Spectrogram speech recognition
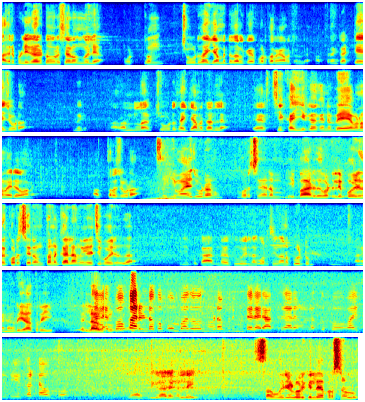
അതിരപ്പള്ളിയിൽ ഒരു ടൂറിസ്റ്റുകൾ ഒന്നുമില്ല ഒട്ടും ചൂട് സഹിക്കാൻ പറ്റാത്ത ആൾക്കാർ പുറത്തിറങ്ങാൻ പറ്റുന്നില്ല അത്രയും കട്ടിയായ ചൂടാണ് അതാണുള്ള ചൂട് സഹിക്കാൻ പറ്റാനില്ല. ഇറച്ചി കൈയൊക്കെ അങ്ങനെ വേവണം വരുവാണ് അത്ര ചൂടാ. സഹ്യമായ ചൂടാണ്. കുറച്ചു നേരം ഈ ഭാരത് ഹോട്ടലിൽ പോയിരുന്ന കുറച്ചു നേരം തണുക്കാലാന്ന് വിചാരിച്ച് പോയിരുന്നതാ. ഇനിയിപ്പോൾ കാറിന്റെ അകത്ത് പോയിരുന്ന കുറച്ച് തണുപ്പ് കിട്ടും. അങ്ങനെ അങ്ങോട്ട് യാത്ര ചെയ്യും. എല്ലാവർക്കും കറണ്ടൊക്കെ പോകുമ്പോ അത് ഒന്നുകൂടെ ബുദ്ധിമുട്ടല്ലേ? രാത്രി കാലങ്ങളിലൊക്കെ ഇപ്പൊ വൈദ്യുതി കട്ടാവുമ്പോ? രാത്രി കാലങ്ങളിലേ സൗകര്യമുള്ളവർക്കല്ലേ പ്രശ്നമുള്ളൂ.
